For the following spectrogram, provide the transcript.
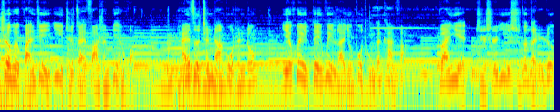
社会环境一直在发生变化。孩子成长过程中，也会对未来有不同的看法。专业只是一时的冷热，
